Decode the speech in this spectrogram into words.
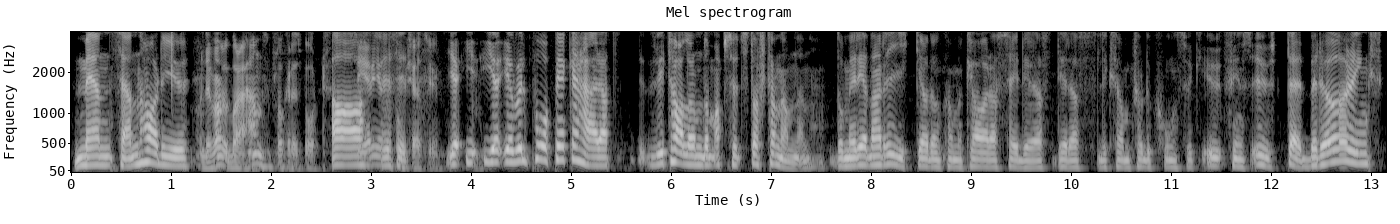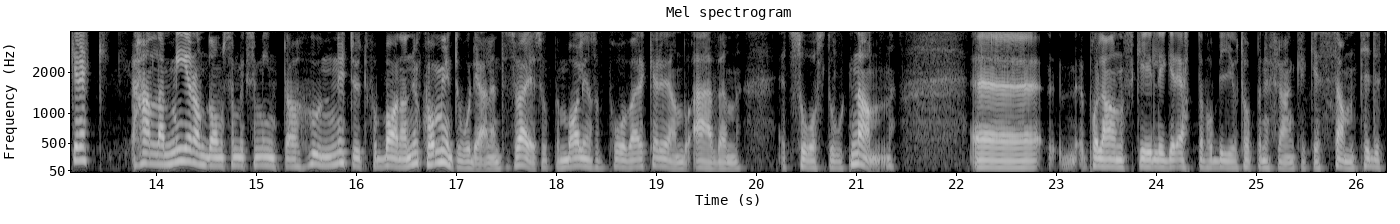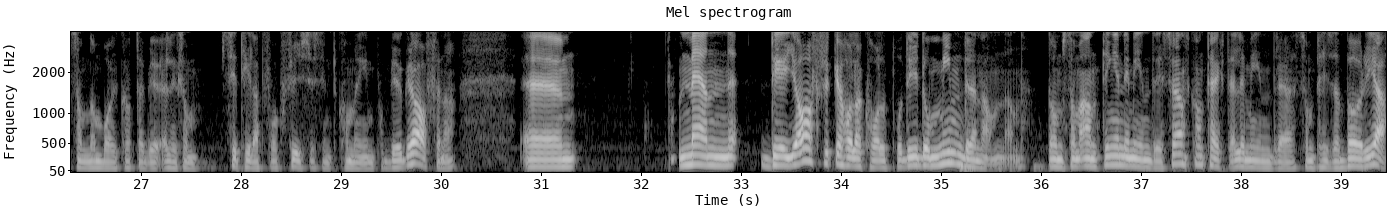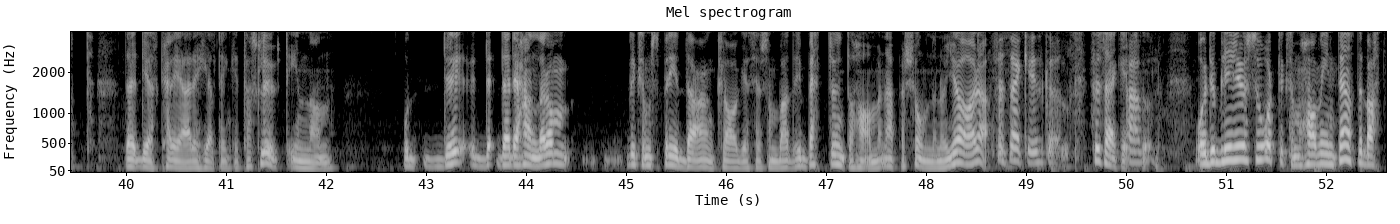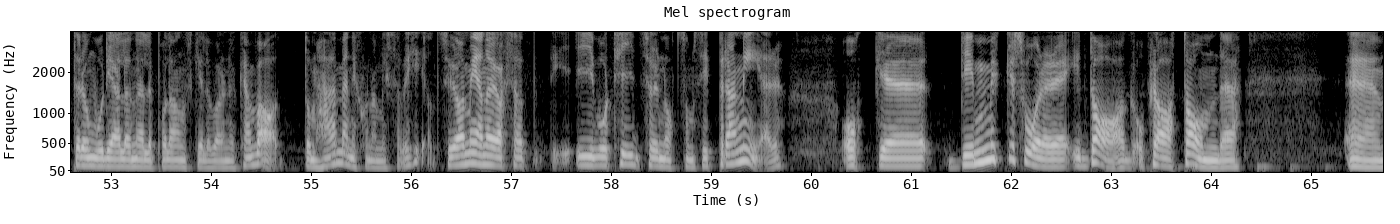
Men sen har det ju... Och det var väl bara han som plockades bort? Ja, Serien precis. fortsätter ju. Jag, jag, jag vill påpeka här att vi talar om de absolut största namnen. De är redan rika och de kommer klara sig. Deras, deras liksom produktion finns ute. Beröringsskräck handlar mer om de som liksom inte har hunnit ut på banan. Nu kommer ju inte Woody Allen till Sverige så uppenbarligen så påverkar det ändå även ett så stort namn. Eh, Polanski ligger etta på biotoppen i Frankrike samtidigt som de bojkottar, eller liksom ser till att folk fysiskt inte kommer in på biograferna. Eh, men det jag försöker hålla koll på det är de mindre namnen. De som antingen är mindre i svensk kontext eller mindre som precis har börjat. Där deras karriärer helt enkelt tar slut innan. Och det, där det handlar om liksom spridda anklagelser som bara det är bättre att inte ha med den här personen att göra. För säkerhets skull. För säkerhets skull. Och då blir det ju svårt, liksom, har vi inte ens debatter om Woody Allen eller Polanski eller vad det nu kan vara. De här människorna missar vi helt. Så jag menar ju också att i vår tid så är det något som sipprar ner. Och eh, det är mycket svårare idag att prata om det eh,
